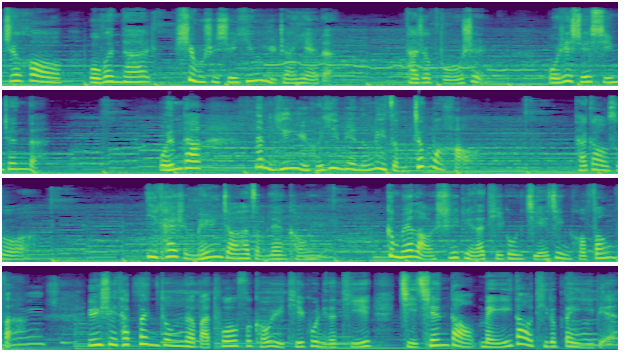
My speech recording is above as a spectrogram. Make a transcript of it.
之后，我问他是不是学英语专业的，他说不是，我是学刑侦的。我问他，那你英语和应变能力怎么这么好？他告诉我，一开始没人教他怎么练口语。更没老师给他提供捷径和方法，于是他笨重地把托福口语题库里的题几千道，每一道题都背一遍。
